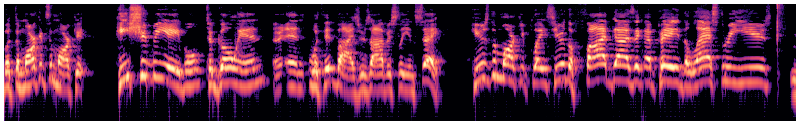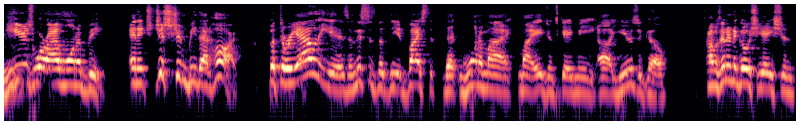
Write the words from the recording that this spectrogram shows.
But the market's a market. He should be able to go in and with advisors, obviously, and say Here's the marketplace. Here are the five guys that got paid the last three years. Mm-hmm. Here's where I want to be. And it just shouldn't be that hard. But the reality is, and this is the, the advice that, that one of my, my agents gave me uh, years ago. I was in a negotiation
